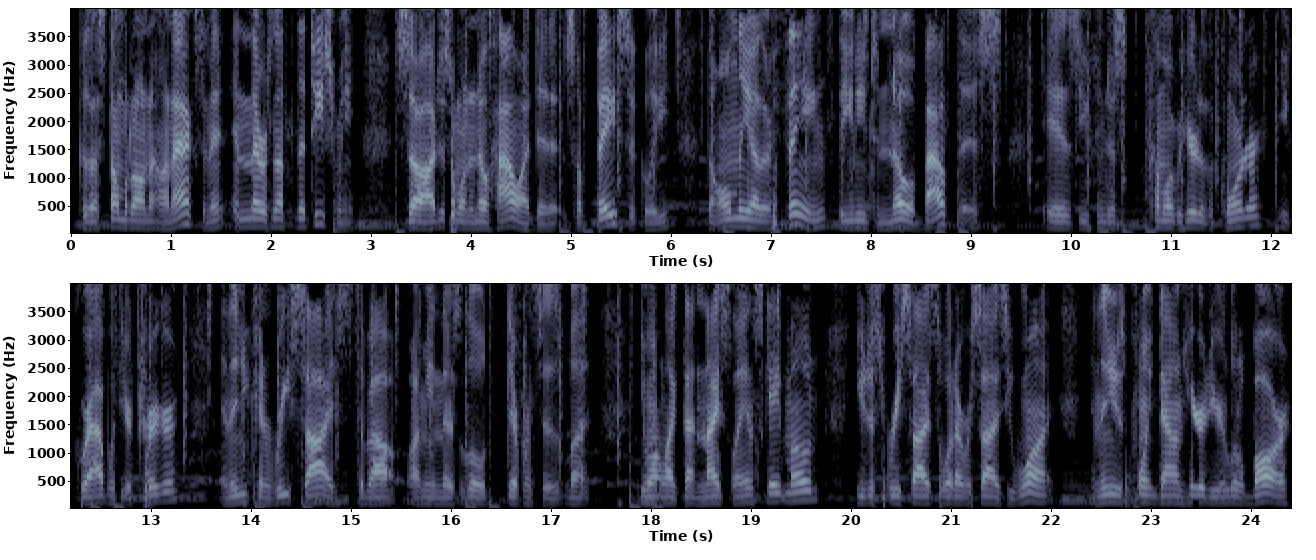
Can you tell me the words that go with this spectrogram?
because I stumbled on it on accident and there was nothing to teach me. So I just want to know how I did it. So basically, the only other thing that you need to know about this is you can just come over here to the corner, you grab with your trigger, and then you can resize to about, I mean, there's little differences, but you want like that nice landscape mode, you just resize to whatever size you want, and then you just point down here to your little bar,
